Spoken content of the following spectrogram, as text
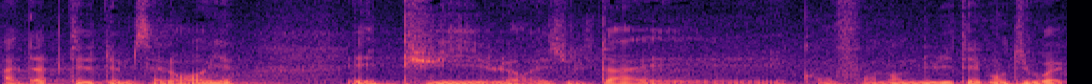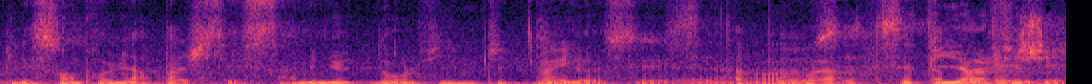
adapter James Ellroy et puis le résultat est confondant de nullité. Quand tu vois que les 100 premières pages c'est 5 minutes dans le film tu te dis Oui, euh, c'est c'est un euh, peu- voilà. c'est- un peu film- léger.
